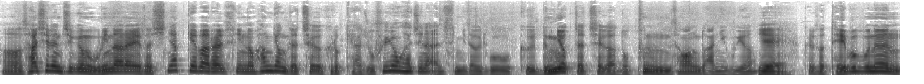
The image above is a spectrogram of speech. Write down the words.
어, 사실은 지금 우리나라에서 신약 개발할 수 있는 환경 자체가 그렇게 아주 훌륭하지는 않습니다. 그리고 그 능력 자체가 높은 상황도 아니고요. 예. 그래서 대부분은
